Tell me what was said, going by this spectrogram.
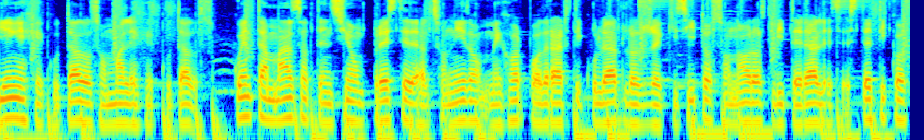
bien ejecutados o mal ejecutados. Cuenta más atención preste al sonido, mejor podrá articular los requisitos sonoros literales estéticos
